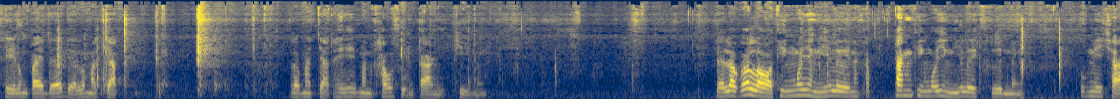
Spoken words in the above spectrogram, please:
เทลงไปเดี๋ยวเดี๋ยวเรามาจัด เรามาจัดให้มันเข้าศูนย์กลางอีกทีหนึ่งแล้วเราก็หล่อทิ้งไว้อย่างนี้เลยนะครับ ตั้งทิ้งไว้อย่างนี้เลยคืนหนึ่งพรุ่งนี้เช้า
